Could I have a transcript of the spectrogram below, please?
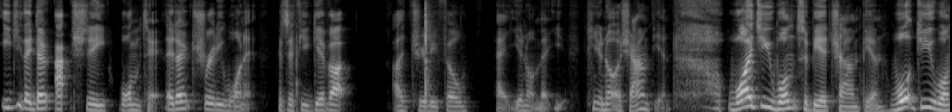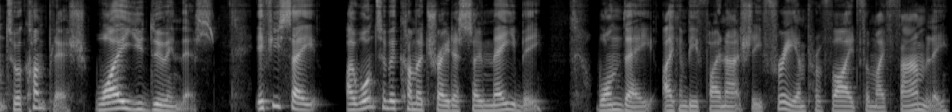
E.g., they don't actually want it. They don't truly want it. Because if you give up, I truly feel hey, you're not you're not a champion. Why do you want to be a champion? What do you want to accomplish? Why are you doing this? If you say I want to become a trader so maybe one day I can be financially free and provide for my family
